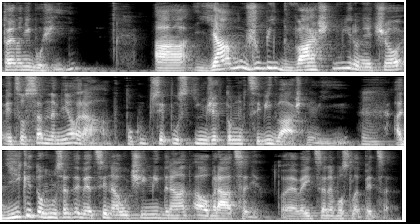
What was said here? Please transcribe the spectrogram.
to je na ní boží. A já můžu být vášnivý do něčeho, i co jsem neměl rád, pokud připustím, že k tomu chci být vášnivý. Hmm. A díky tomu se ty věci naučí mít rád a obráceně. To je vejce nebo slepice.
